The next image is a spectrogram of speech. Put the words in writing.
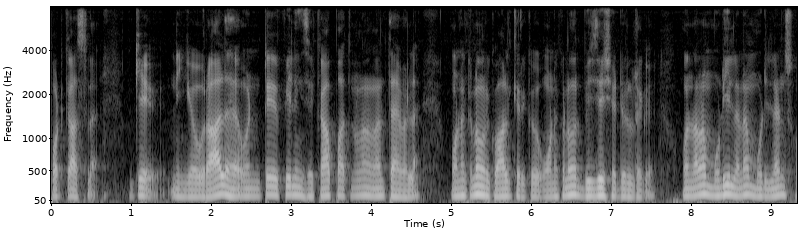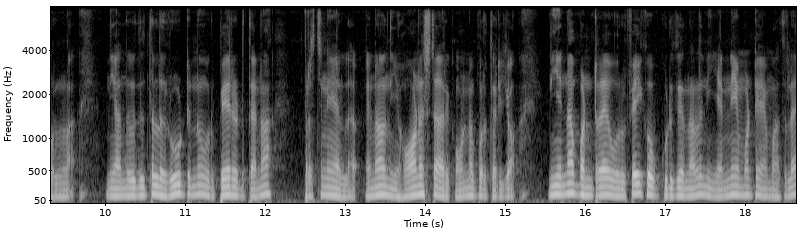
பாட்காஸ்ட்டில் ஓகே நீங்கள் ஒரு ஆளை வந்துட்டு ஃபீலிங்ஸை காப்பாற்றணும்லாம் தேவையில்ல. உனக்குன்னு ஒரு வாழ்க்கை இருக்குது உனக்குன்னு ஒரு பிஸி ஷெட்யூல் இருக்குது உன்னால் முடியலன்னா முடியலன்னு சொல்லலாம். நீ அந்த விதத்தில் ரூட்டுன்னு ஒரு பேர் எடுத்தேன்னா பிரச்சனையே இல்லை. ஏன்னா நீ ஹானஸ்ட்டாக இருக்க உன்னை பொறுத்த வரைக்கும். நீ என்ன பண்ணுற ஒரு ஃபேக் ஹோப் கொடுக்கறதுனால நீ என்னையை மட்டும் ஏமாத்தலை.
